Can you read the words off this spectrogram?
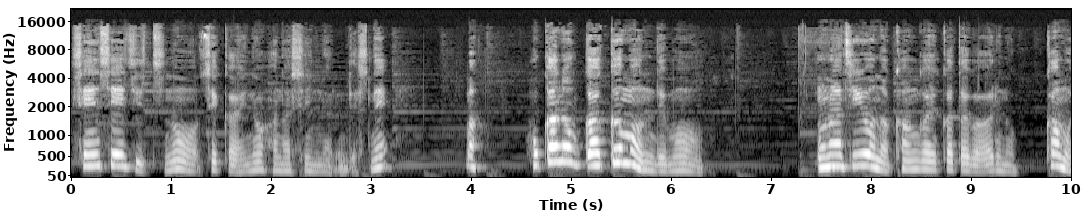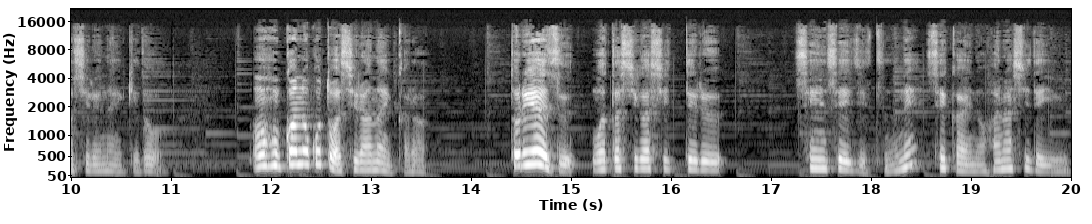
先生術の世界の話になるんですね。まあ他の学問でも同じような考え方があるのかもしれないけど他のことは知らないからとりあえず私が知ってる先生術のね世界の話で言う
